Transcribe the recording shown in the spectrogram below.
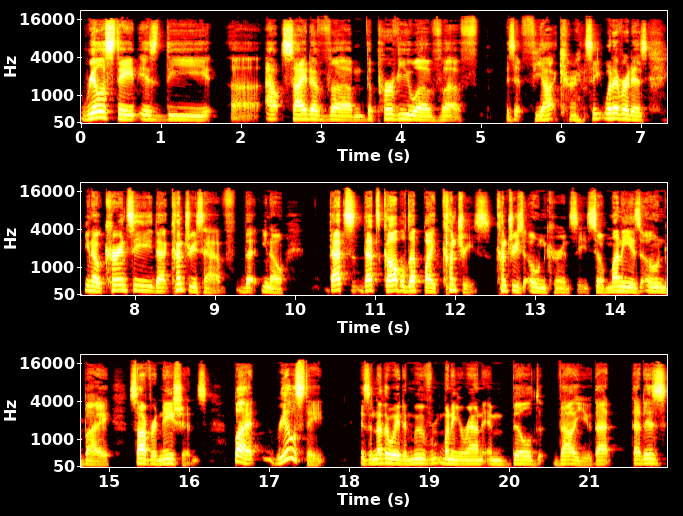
real estate is the uh, outside of um, the purview of uh, is it fiat currency whatever it is you know currency that countries have that you know that's that's gobbled up by countries countries own currency so money is owned by sovereign nations but real estate is another way to move money around and build value that that is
